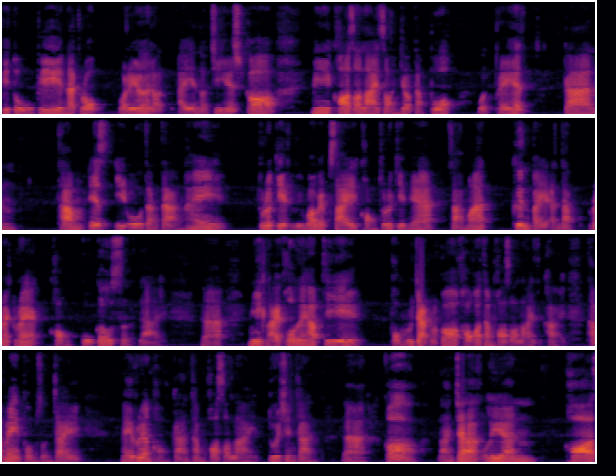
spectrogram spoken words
พี่ตู่พี่นักรบ warrior.in.th ก็มีคอร์สออนไลน์สอนเกี่ยวกับพวก WordPress การทำ SEO ต่างๆ ให้ธุรกิจหรือว่าเว็บไซต์ของธุรกิจเนี่ยสามารถขึ้นไปอันดับแรก ๆ ของ Google Search ได้นะฮะมีหลายคนเลยครับที่ ผมรู้จักแล้วก็เขาก็ทำคอร์สออนไลน์ขายทำให้ผมสนใจในเรื่องของการทำคอร์สออนไลน์ด้วยเช่นกันนะก็หลังจากเรียนคอร์ส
